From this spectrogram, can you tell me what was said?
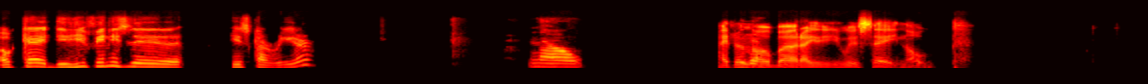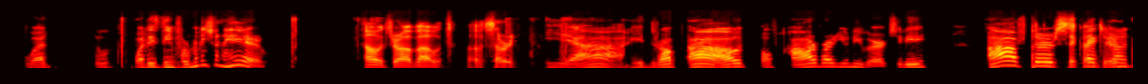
Okay, did he finish the, his career? No, I don't Yeah. know, but I will say no. What? What is the information here? Oh, drop out. Oh, sorry. Yeah, he dropped out of Harvard University after, After second second,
